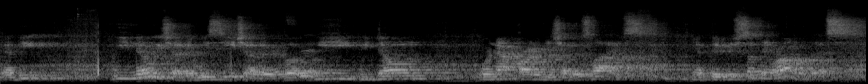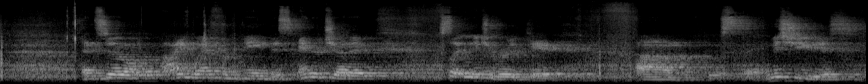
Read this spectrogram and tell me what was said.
You know, we, we know each other, we see each other, but we, we don't, we're not part of each other's lives. You know, there, there's something wrong with this. And so I went from being this energetic, slightly introverted kid, um, mischievous,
